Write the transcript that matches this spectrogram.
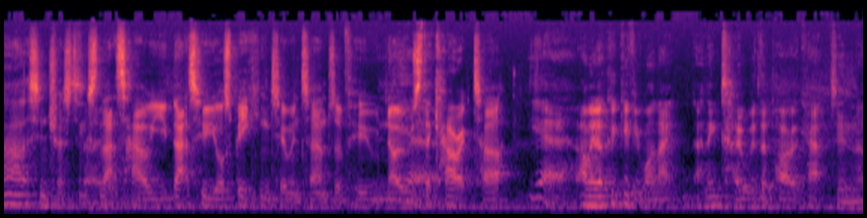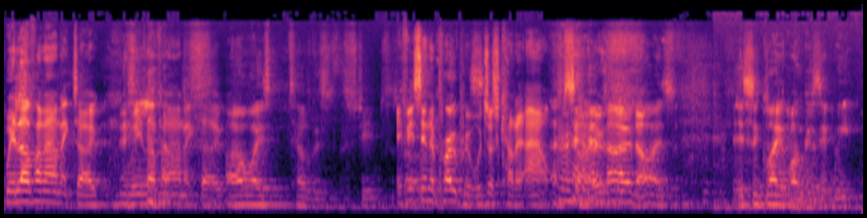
Ah, that's interesting. So, So- that's how you that's who you're speaking to in terms of who knows Yeah. the character. Yeah, I mean, I could give you one an- anecdote with the pirate captain. We love an anecdote. We love an anecdote. I always tell this to the students. If it's inappropriate, we'll just cut it out. So no, no, it's, it's a great one because we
